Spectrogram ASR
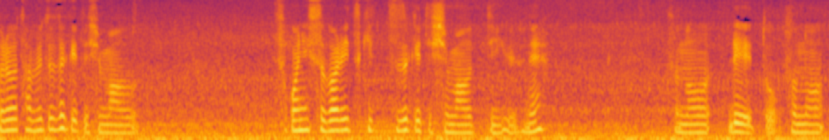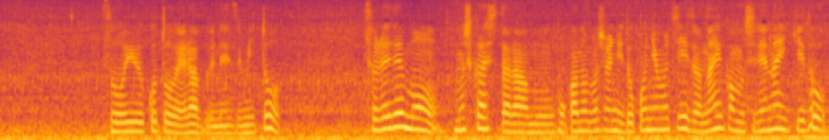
それを食べ続けてしまう。そこにすがりつき続けてしまうっていうね。その例とそのそういうことを選ぶネズミとそれでももしかしたらもう他の場所にどこにもチーズはないかもしれないけど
